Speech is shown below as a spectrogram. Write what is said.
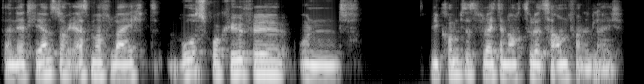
Dann erklären uns doch erstmal vielleicht, wo ist Sprockhöfel und wie kommt es vielleicht dann auch zu der Zaunfahne gleich?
